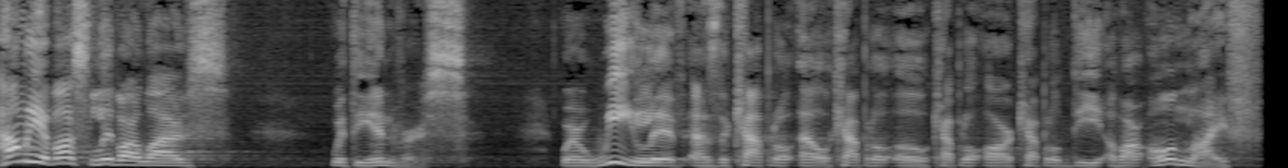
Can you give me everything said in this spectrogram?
How many of us live our lives with the inverse, where we live as the capital L, capital O, capital R, capital D of our own life,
